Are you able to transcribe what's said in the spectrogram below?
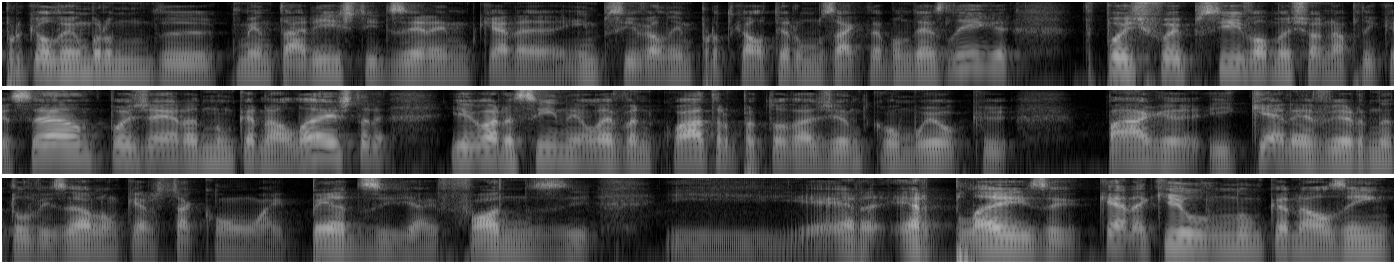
porque eu lembro-me de comentar isto e dizerem-me que era impossível em Portugal ter um mosaico da Bundesliga. Depois foi possível, mas só na aplicação. Depois já era num canal extra. E agora sim, na Eleven 4, para toda a gente como eu que paga e quer é ver na televisão, não quer estar com iPads e iPhones e, e Air, Airplays, quer aquilo num canalzinho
